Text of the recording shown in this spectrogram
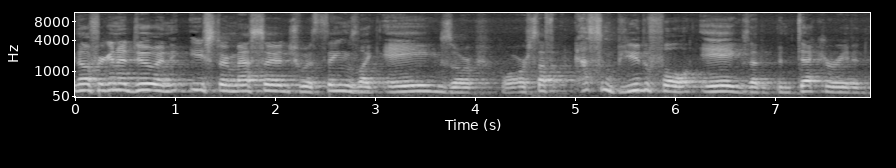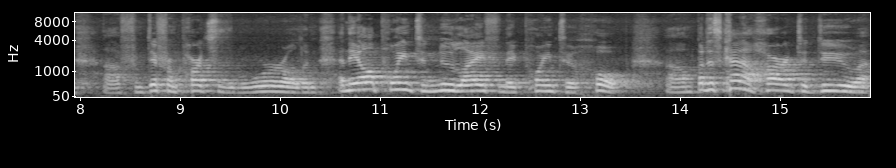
You know, if you're going to do an Easter message with things like eggs or, or stuff, got some beautiful eggs that have been decorated uh, from different parts of the world. And, and they all point to new life and they point to hope. Um, but it's kind of hard to do a,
